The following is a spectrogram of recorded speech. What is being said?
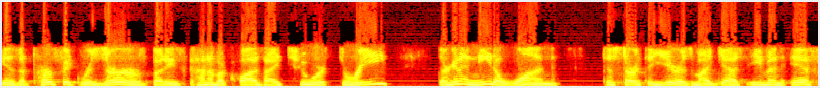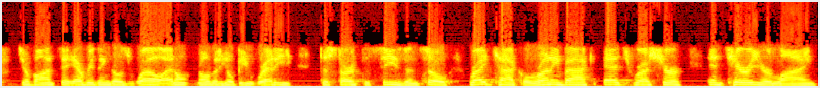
is a perfect reserve, but he's kind of a quasi two or three. They're going to need a one to start the year, is my guess. Even if Javonte everything goes well, I don't know that he'll be ready to start the season. So right tackle, running back, edge rusher, interior line,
